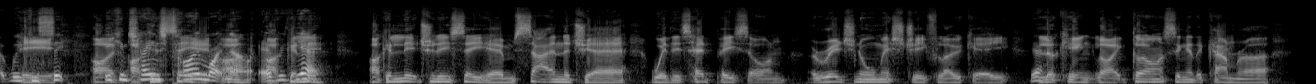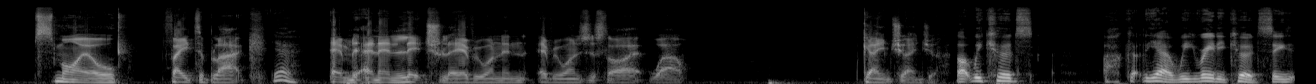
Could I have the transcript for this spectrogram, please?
I, we can see I- we can change see time it. right now. I Every can yeah. I can literally see him sat in the chair with his headpiece on, original mischief Loki, Yeah. looking like glancing at the camera, smile, fade to black, yeah. And, and then literally everyone in everyone's just like, wow, game changer. Like we could, oh God, yeah, we really could see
